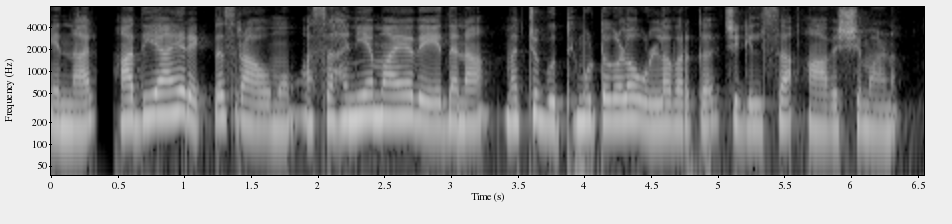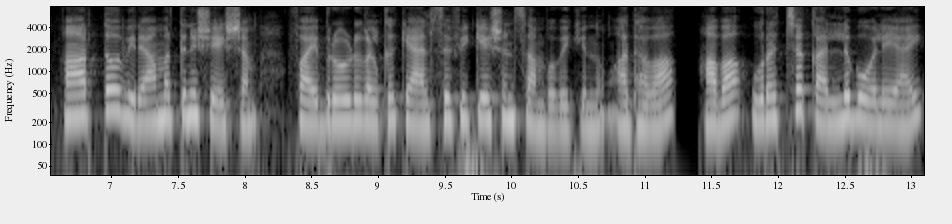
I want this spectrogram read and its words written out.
എന്നാൽ അതിയായ രക്തസ്രാവമോ അസഹനീയമായ വേദന മറ്റു ബുദ്ധിമുട്ടുകളോ ഉള്ളവർക്ക് ചികിത്സ ആവശ്യമാണ്. ആർത്തവ വിരാമത്തിനു ശേഷം ഫൈബ്രോയിഡുകൾക്ക് കാൽസിഫിക്കേഷൻ സംഭവിക്കുന്നു അഥവാ അവ ഉറച്ച കല്ല് പോലെയായി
